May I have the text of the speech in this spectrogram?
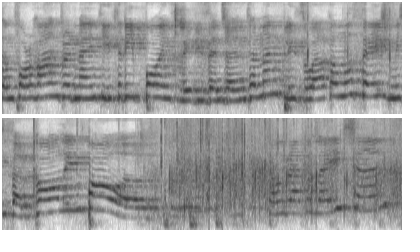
1,493 points, ladies and gentlemen. Please welcome on stage Mr. Colin Powell. Congratulations.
